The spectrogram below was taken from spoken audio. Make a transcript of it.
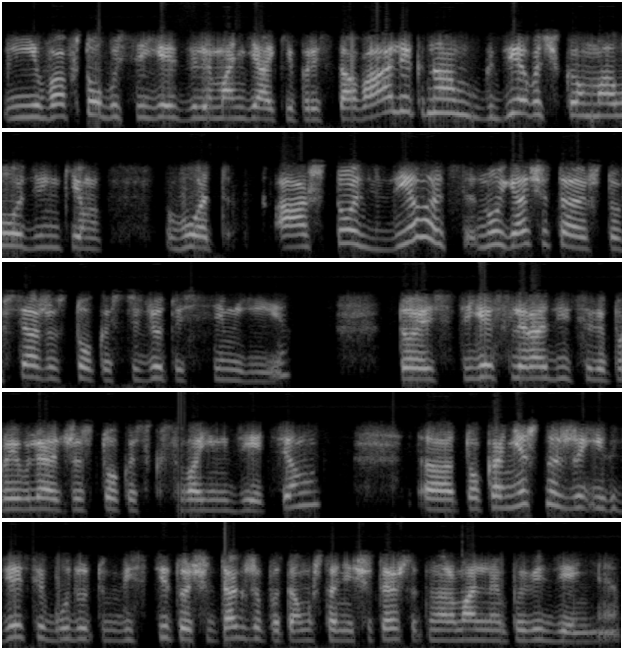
и в автобусе ездили маньяки, приставали к нам, к девочкам молоденьким. Вот. А что сделать? Ну, я считаю, что вся жестокость идет из семьи. То есть, если родители проявляют жестокость к своим детям, э, то, конечно же, их дети будут вести точно так же, потому что они считают, что это нормальное поведение.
